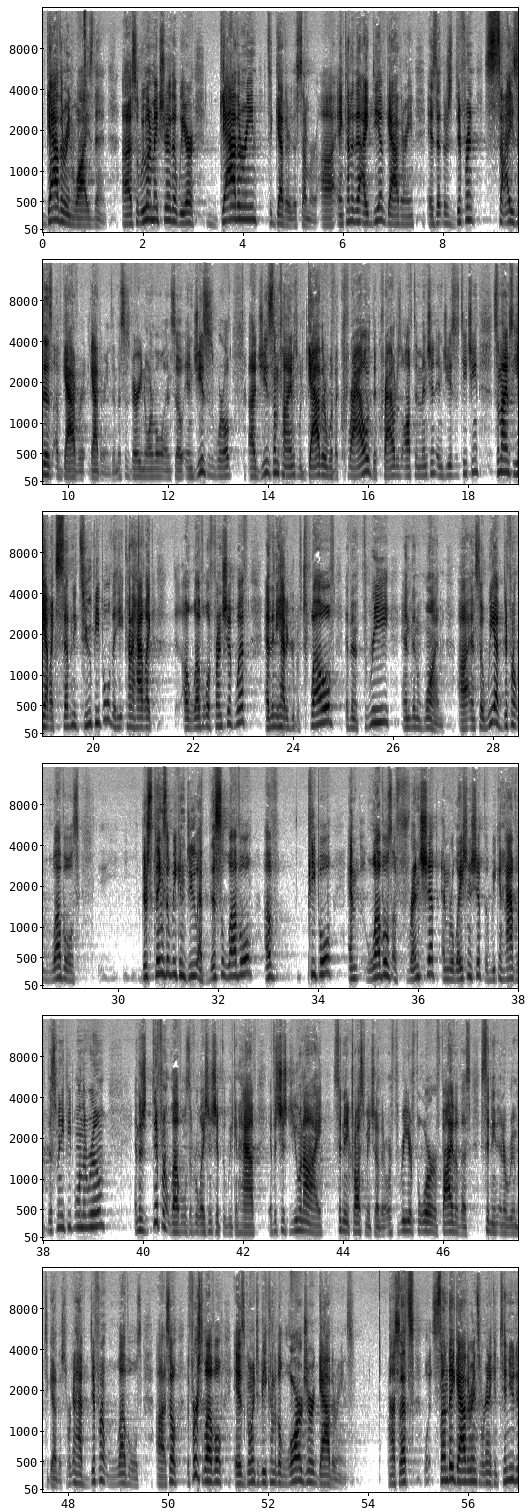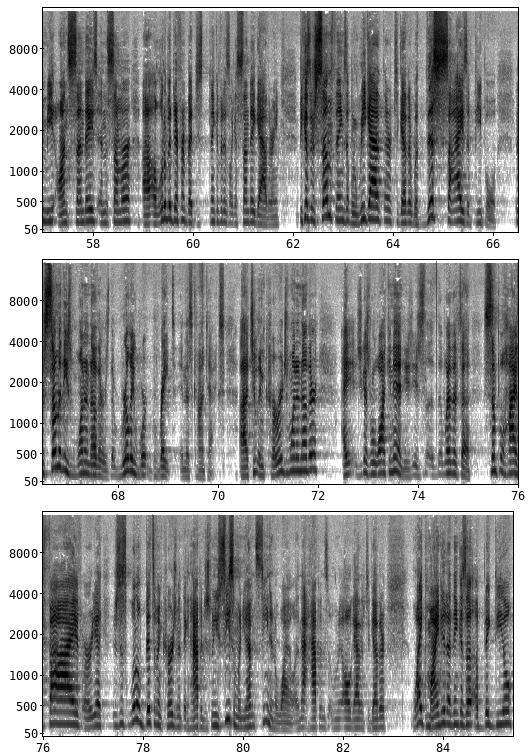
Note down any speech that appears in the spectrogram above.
gathering wise then. Uh, so we want to make sure that we are gathering together this summer. Uh, and kind of the idea of gathering is that there's different sizes of gather- gatherings, and this is very normal. And so in Jesus' world, uh, Jesus sometimes would gather with a crowd. The crowd is often mentioned in Jesus' teaching. Sometimes he had like 72 people that he kind of had like a level of friendship with, and then he had a group of 12, and then three, and then one. Uh, and so we have different levels. There's things that we can do at this level of people and levels of friendship and relationship that we can have with this many people in the room. And there's different levels of relationship that we can have if it's just you and I sitting across from each other, or three or four or five of us sitting in a room together. So we're going to have different levels. Uh, so the first level is going to be kind of the larger gatherings. Uh, so that's Sunday gatherings. We're going to continue to meet on Sundays in the summer. Uh, a little bit different, but just think of it as like a Sunday gathering. Because there's some things that when we gather together with this size of people, there's some of these one another's that really work great in this context. Uh, to encourage one another, I, as you guys were walking in, just, uh, whether it's a simple high five or yeah, there's just little bits of encouragement that can happen just when you see someone you haven't seen in a while, and that happens when we all gather together. Like-minded, I think, is a, a big deal.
